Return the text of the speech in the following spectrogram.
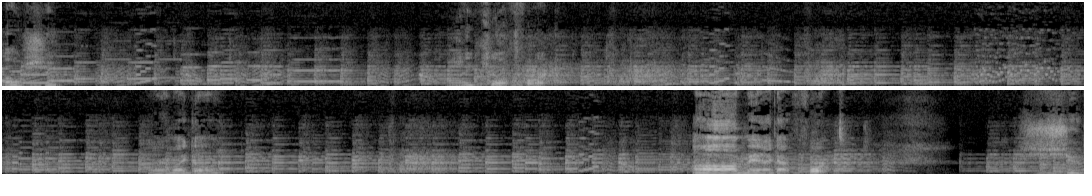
Oh shoot. how you kill a fork. Where am I going? oh, man, I got forked. Shoot.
